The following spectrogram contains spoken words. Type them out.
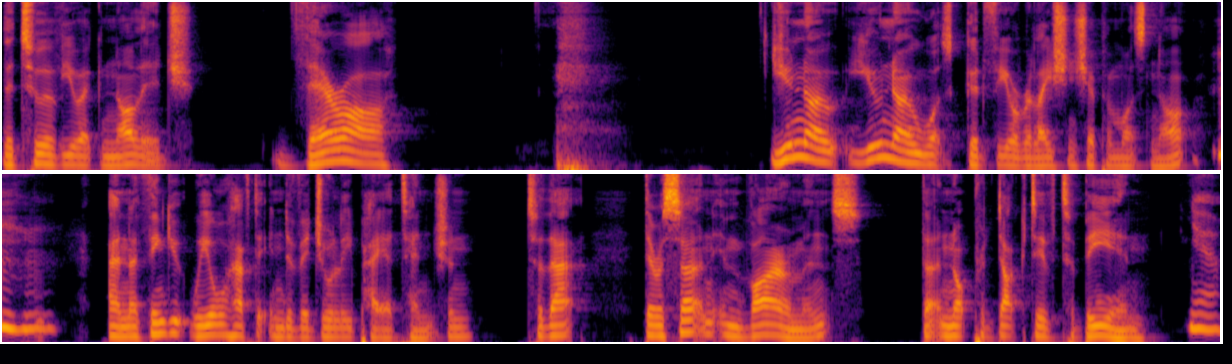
the two of you acknowledge there are you know you know what's good for your relationship and what's not. Mm-hmm. and i think you, we all have to individually pay attention to that. There are certain environments that are not productive to be in yeah.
